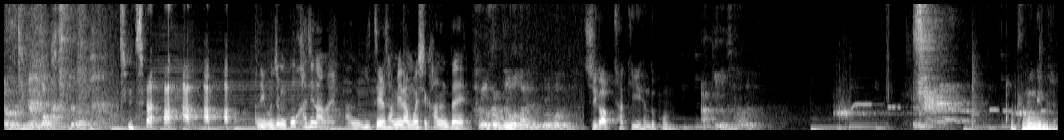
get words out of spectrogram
연기면 똑같은데 근데 요즘은 꼭 하진 않아요. 한 이틀, 삼일 한 번씩 하는데 항상 들고 다니는 물건은? 지갑, 차키, 핸드폰 아끼는 사람은? 부모님이죠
